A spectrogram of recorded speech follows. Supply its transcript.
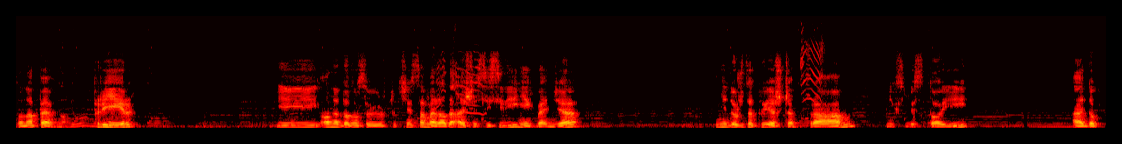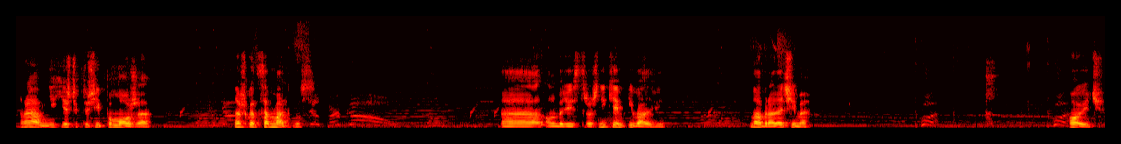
To na pewno. Prir. I one dadzą sobie już praktycznie same radę, a jeszcze CCD niech będzie. Nie dorzucę tu jeszcze Pram. Niech sobie stoi. Ale do Pram niech jeszcze ktoś jej pomoże. Na przykład sam Magnus. E, on będzie jej strażnikiem i Walwi. Dobra, lecimy. Ojdź.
